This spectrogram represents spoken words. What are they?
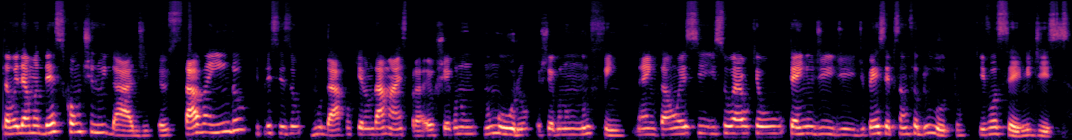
Então ele é uma descontinuidade. Eu estava indo e preciso mudar porque não dá mais para. Eu chego num, num, muro, eu chego num, num fim. Né? Então esse, isso é o que eu tenho de, de, de percepção sobre o luto. E você, me diz.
